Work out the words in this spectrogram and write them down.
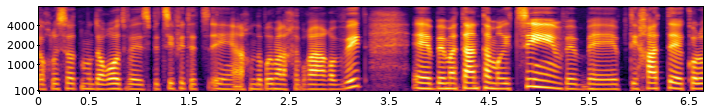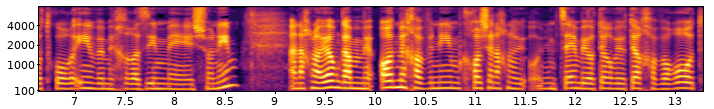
אוכלוסיות מודרות, וספציפית אנחנו מדברים על החברה הערבית, במתן תמריצים ובפתיחת קולות קוראים ומכרזים שונים. אנחנו היום גם מאוד מכוונים, ככל שאנחנו נמצאים ביותר ויותר חברות,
